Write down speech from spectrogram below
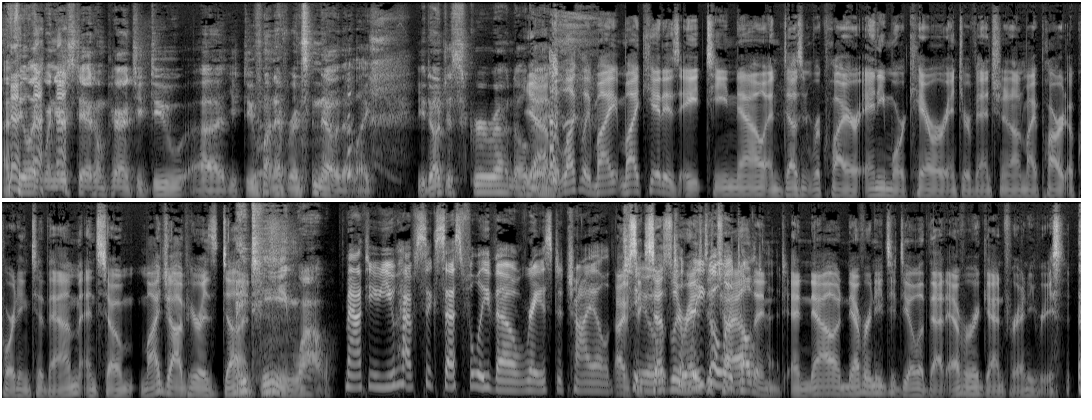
I feel like when you're a stay-at-home parent, you do uh, you do want everyone to know that like you don't just screw around all Yeah, day. Yeah, but luckily my, my kid is 18 now and doesn't require any more care or intervention on my part, according to them. And so my job here is done. Eighteen, wow. Matthew, you have successfully, though, raised a child. I've to, successfully to raised a child adulthood. and, and now never need to deal with that ever again for any reason.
